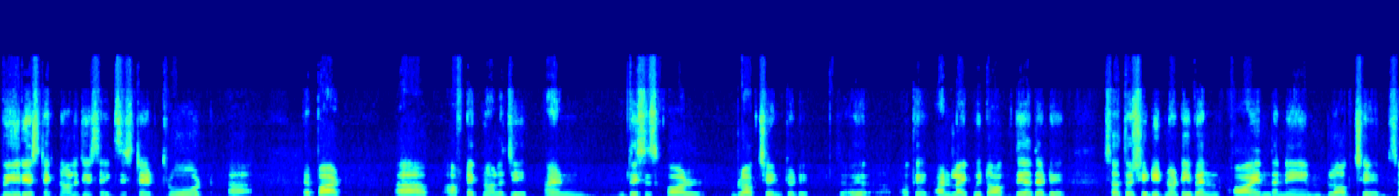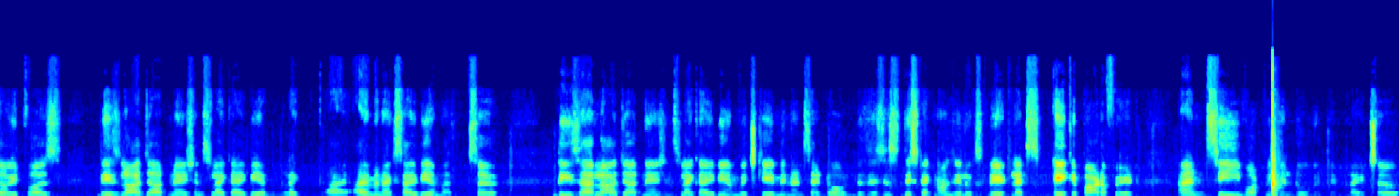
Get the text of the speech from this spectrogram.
various technologies existed throughout uh, a part uh, of technology, and this is called blockchain today. Uh, okay, and like we talked the other day, Satoshi did not even coin the name blockchain. So it was these large organizations like IBM, like I, am an ex-IBMer, so these are large organizations like IBM which came in and said, "Oh, this is this technology looks great. Let's take a part of it and see what we can do with it." Right. So,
